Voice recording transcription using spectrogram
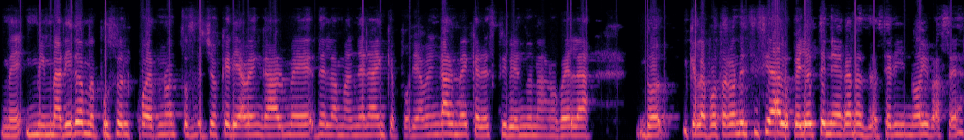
mi marido me puso el cuerno, entonces yo quería vengarme de la manera en que podía vengarme, que era escribiendo una novela que la protagonista hiciera lo que yo tenía ganas de hacer y no iba a hacer.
